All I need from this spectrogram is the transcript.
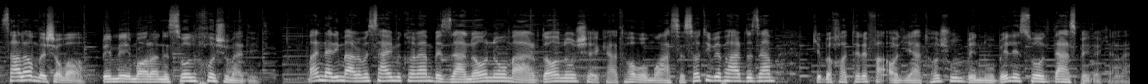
سلام به شما. به معماران صلح خوش اومدید. من در این برنامه سعی می‌کنم به زنان و مردان و شرکت ها و مؤسساتی بپردازم که به خاطر فعالیت هاشون به نوبل صلح دست پیدا کردن.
